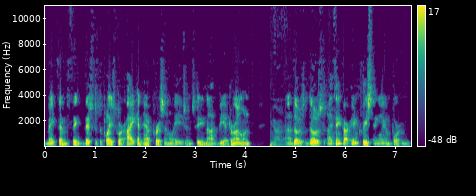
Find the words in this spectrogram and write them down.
make them think this is a place where I can have personal agency, not be a drone. Right. Uh, those, those I think are increasingly important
